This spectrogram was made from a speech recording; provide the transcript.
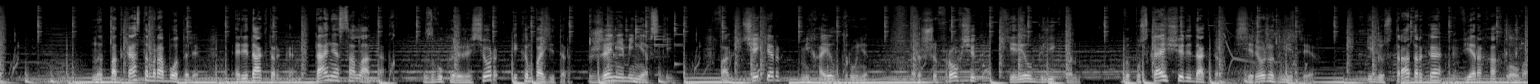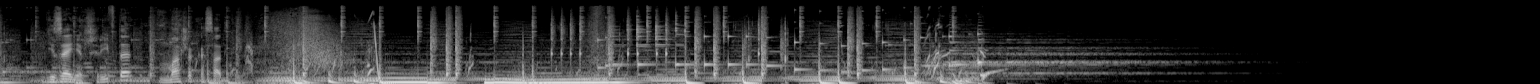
Над подкастом работали редакторка Таня Салата, звукорежиссер и композитор Женя Миневский, фактчекер Михаил Трунин, расшифровщик Кирилл Гликман, выпускающий редактор Сережа Дмитриев, иллюстраторка Вера Хохлова, дизайнер шрифта Маша Касаткина.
